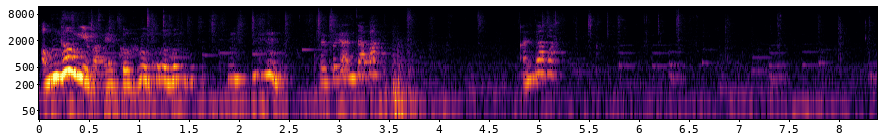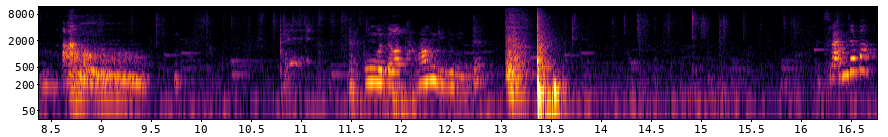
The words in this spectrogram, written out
엉덩이 말고. 여기 앉아봐. 앉아봐. 아우. 뭔가 내가 당한 기분인데? 그치 앉아봐.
